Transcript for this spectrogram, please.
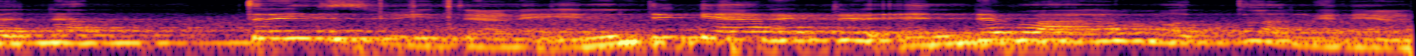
തന്നെ അത്രയും സ്വീറ്റാണ്. എന്റെ ക്യാരക്ടർ എന്റെ ഭാഗം മൊത്തം അങ്ങനെയാണ്.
